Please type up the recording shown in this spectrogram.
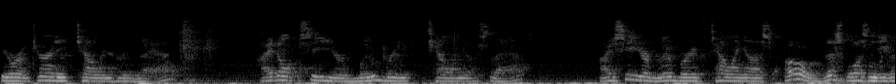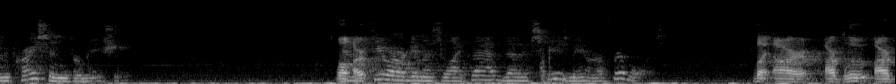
your attorney telling her that. I don't see your blue brief telling us that. I see your blue brief telling us, oh, this wasn't even price information. Well, And our, a few arguments like that, that, excuse me, are frivolous. But our, our blue, our,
